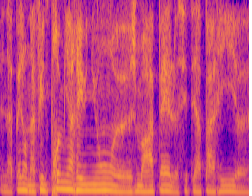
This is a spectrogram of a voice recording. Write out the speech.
un appel. On a fait une première réunion, euh, je me rappelle, c'était à Paris. euh,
